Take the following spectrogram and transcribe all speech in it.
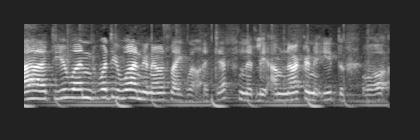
uh, do you want, what do you want? And I was like, well, I definitely, I'm not gonna eat the pho.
